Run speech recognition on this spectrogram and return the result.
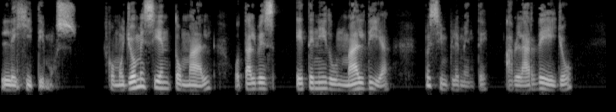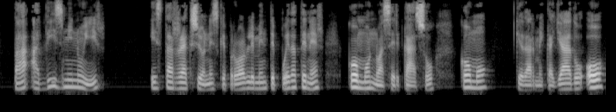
legítimos. Como yo me siento mal o tal vez he tenido un mal día, pues simplemente hablar de ello va a disminuir estas reacciones que probablemente pueda tener, como no hacer caso, como quedarme callado o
